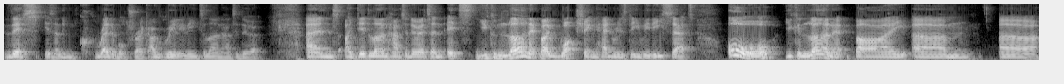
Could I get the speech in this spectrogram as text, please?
This is an incredible trick. I really need to learn how to do it. And I did learn how to do it. And it's you can learn it by watching Henry's DVD set, or you can learn it by um, uh,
